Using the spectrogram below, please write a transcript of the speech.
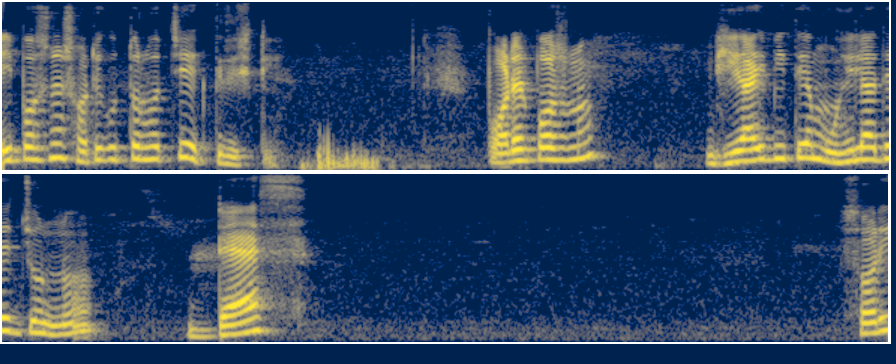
এই প্রশ্নের সঠিক উত্তর হচ্ছে একত্রিশটি। পরের প্রশ্ন ভিআইবিতে মহিলাদের জন্য ড্যাশ, সরি,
